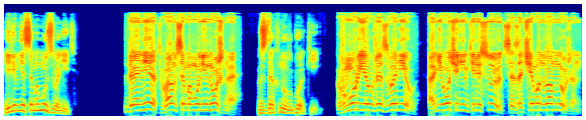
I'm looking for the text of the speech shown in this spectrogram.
Или мне самому звонить. Да нет, вам самому не нужно. Вздохнул Бокий. В МУР я уже звонил. Они очень интересуются, зачем он вам нужен.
